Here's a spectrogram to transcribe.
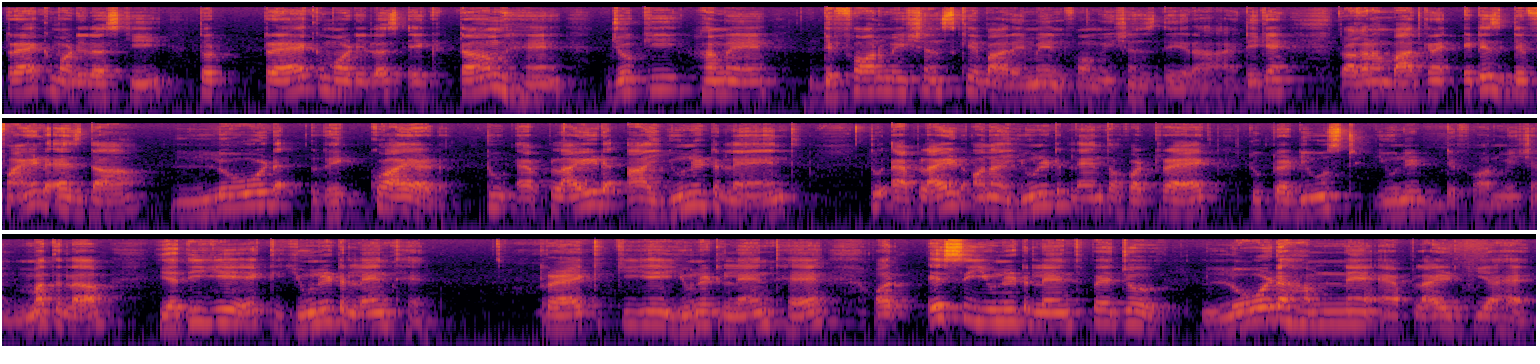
ट्रैक मॉड्यूलस की तो ट्रैक मॉड्यूलस एक टर्म है, जो कि हमें डिफॉर्मेशंस के बारे में इंफॉर्मेशन दे रहा है, ठीक है? तो अगर हम बात करें it is defined as the load required to applied a unit length, to applied on a unit length of a track to produced unit deformation. मतलब यदि ये एक यूनिट लेंथ है ट्रैक की ये यूनिट लेंथ है, और इस यूनिट लेंथ पे जो लोड हमने अप्लाइड किया है,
